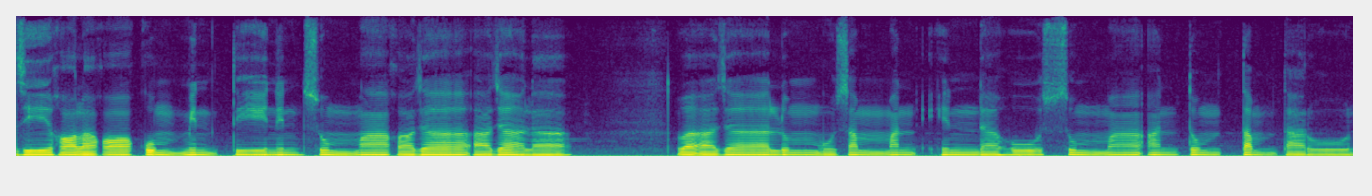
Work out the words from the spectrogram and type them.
allazi khalaqakum min tinin summa qada ajala wa ajalum musamman indahu summa antum tamtarun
